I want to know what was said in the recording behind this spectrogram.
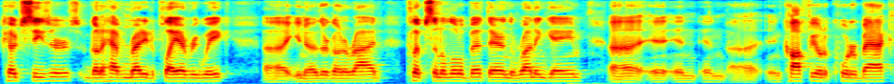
Coach Caesar's going to have them ready to play every week. Uh, you know, they're going to ride Clipson a little bit there in the running game, uh, and and uh, and Caulfield at quarterback.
